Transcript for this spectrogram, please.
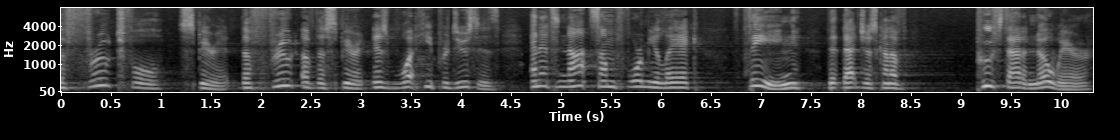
The fruitful spirit, the fruit of the spirit, is what he produces. And it's not some formulaic thing that that just kind of poofs out of nowhere.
